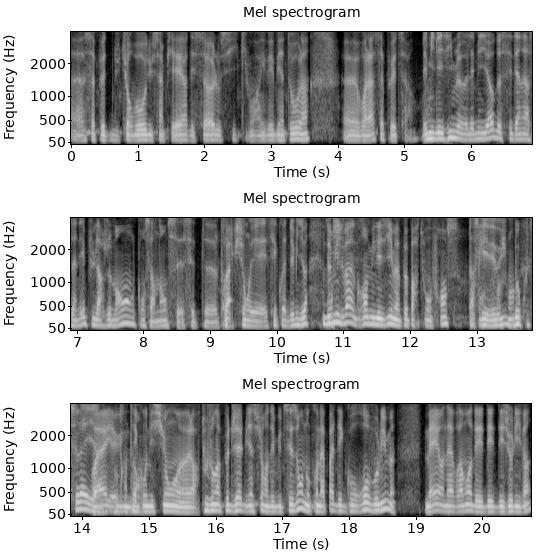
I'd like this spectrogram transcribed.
Euh, ça peut être du Turbo, du Saint-Pierre, des sols aussi qui vont arriver bientôt là. Euh, voilà, ça peut être ça. Les millésimes les meilleurs de ces dernières années, plus largement, concernant ce- cette euh, production. Et c'est quoi, 2020 On 2020, grand millésime un peu partout en France. Parce qu'il y avait eu beaucoup de soleil hein, il y a au eu des conditions. euh, alors toujours un peu de gel, bien sûr, en début de saison, donc on n'a pas des gros volumes, mais on a vraiment des, des, des jolis vins.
